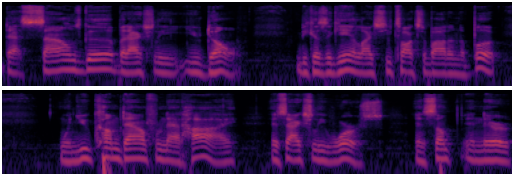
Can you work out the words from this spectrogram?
that sounds good but actually you don't. Because again like she talks about in the book when you come down from that high it's actually worse. And some and there are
